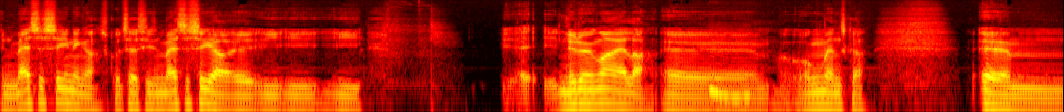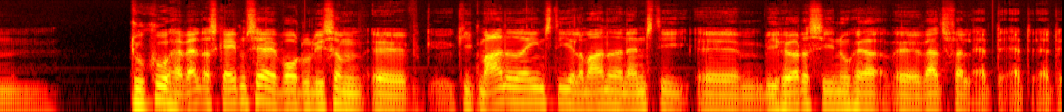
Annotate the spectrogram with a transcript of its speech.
en masse seninger, skulle jeg til at sige, en masse seere øh, i, i, i, i lidt yngre alder, øh, mm. unge mennesker. Øh, du kunne have valgt at skabe en serie, hvor du ligesom øh, gik meget ned ad en sti, eller meget ned ad en anden sti. Øh, vi hørte dig sige nu her, øh, i hvert fald, at, at, at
